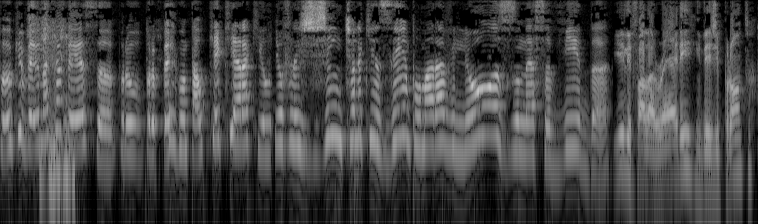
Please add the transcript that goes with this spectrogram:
Foi o que veio na cabeça pro, pro perguntar o que que era aquilo. E eu falei, gente, olha que exemplo maravilhoso nessa vida. E ele fala ready em vez de pronto?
